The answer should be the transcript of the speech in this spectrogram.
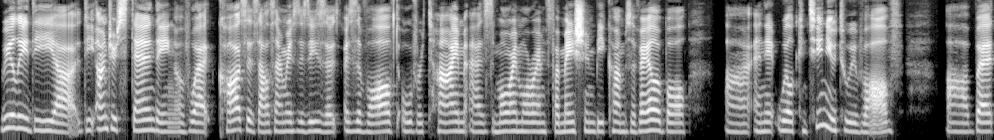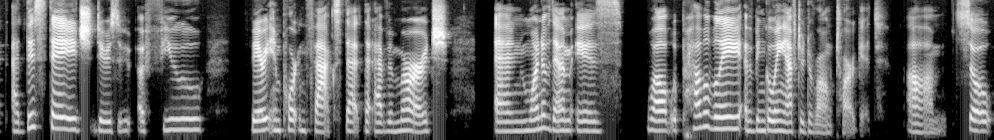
really the uh, the understanding of what causes Alzheimer's disease has, evolved over time as more and more information becomes available, uh, and it will continue to evolve. Uh, but at this stage, there's a, a, few very important facts that that have emerged, and one of them is well, we probably have been going after the wrong target. Um, so,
